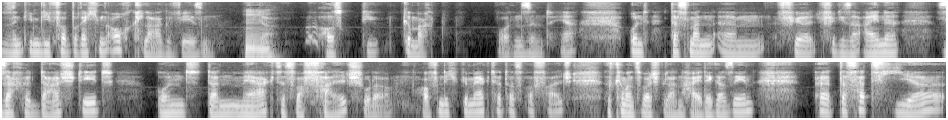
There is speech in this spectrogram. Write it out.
sind ihm die Verbrechen auch klar gewesen, die mhm. da aus, die gemacht worden sind, ja. Und dass man ähm, für, für diese eine Sache dasteht und dann merkt, es war falsch oder hoffentlich gemerkt hat, das war falsch. Das kann man zum Beispiel an Heidegger sehen. Äh, das hat hier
